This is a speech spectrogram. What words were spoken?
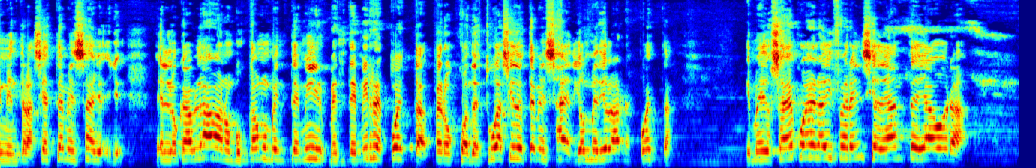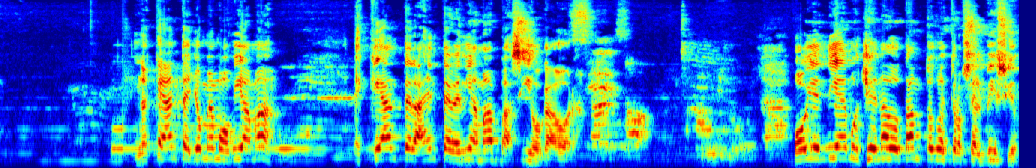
Y mientras hacía este mensaje, en lo que hablaba nos buscamos 20 mil 20 respuestas, pero cuando estuve haciendo este mensaje, Dios me dio la respuesta. Y me dijo, ¿sabe cuál es la diferencia de antes y ahora? No es que antes yo me movía más, es que antes la gente venía más vacío que ahora. Hoy en día hemos llenado tanto nuestro servicio.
